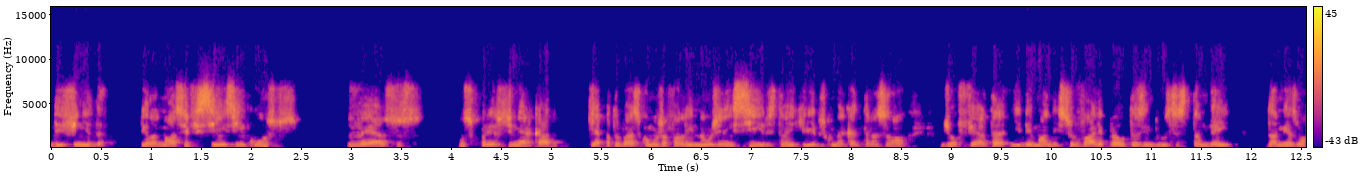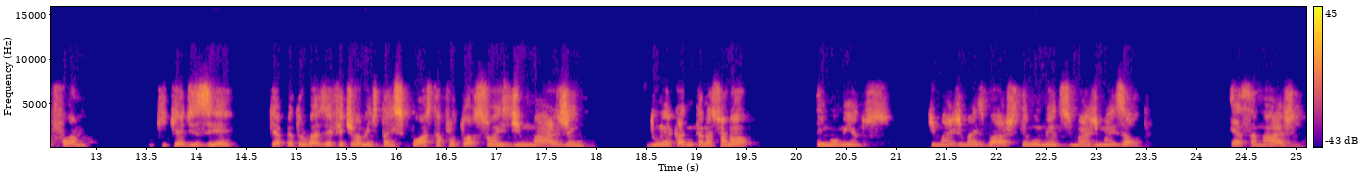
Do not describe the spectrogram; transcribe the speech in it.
definida pela nossa eficiência em custos versus os preços de mercado que a Petrobras, como eu já falei, não gerencia. Estão em equilíbrios com o mercado internacional de oferta e demanda. Isso vale para outras indústrias também da mesma forma. O que quer dizer que a Petrobras efetivamente está exposta a flutuações de margem do mercado internacional. Tem momentos de margem mais baixa, tem momentos de margem mais alta. Essa margem,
